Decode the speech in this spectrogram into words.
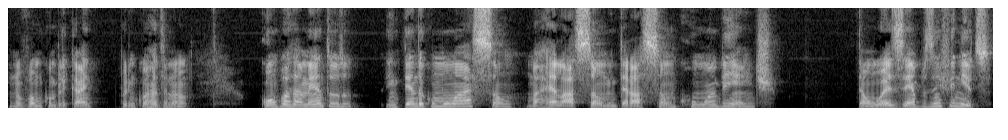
não vamos complicar por enquanto não. Comportamento entenda como uma ação, uma relação, uma interação com o ambiente. Então, exemplos infinitos.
